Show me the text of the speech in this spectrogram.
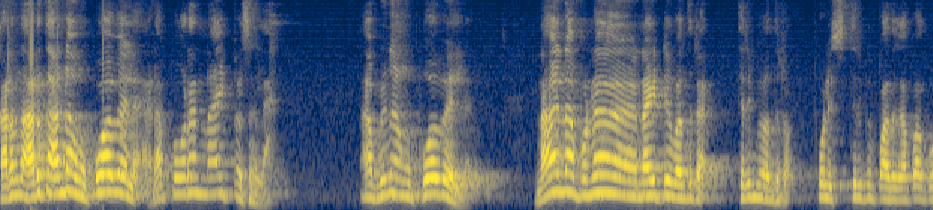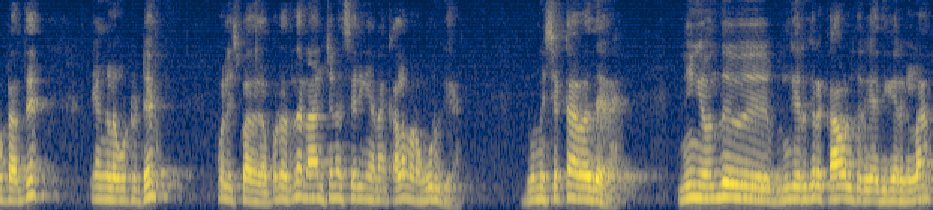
கடந்த அடுத்த ஆண்டு அவங்க போகவே இல்லை. அட போகிறேன் நாய் பசங்களை. அப்படின்னு அவங்க போகவே இல்லை. நான் என்ன பண்ணேன்? நைட்டு வந்துட்டேன். திரும்பி வந்துட்டோம். போலீஸ் திரும்பி பாதுகாப்பாக கூட்டாந்து எங்களை விட்டுட்டு போலீஸ் பாதுகாப்போடு இருந்தால் நான் சொன்னேன் சரிங்க நான் கிளம்புறேன் ஊருக்கு. இது ஒன்றும் செட் ஆகாது. நீங்கள் வந்து இங்கே இருக்கிற காவல்துறை அதிகாரிகள்லாம்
